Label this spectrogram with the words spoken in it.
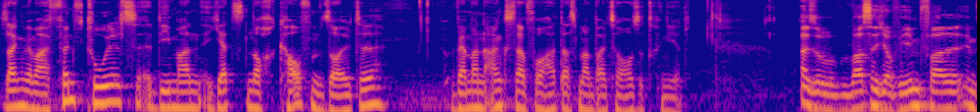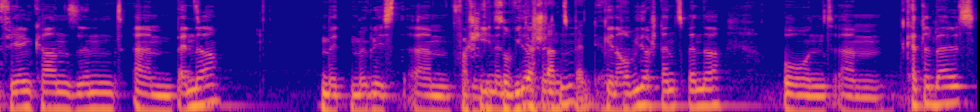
sagen wir mal, fünf Tools, die man jetzt noch kaufen sollte, wenn man Angst davor hat, dass man bald zu Hause trainiert? Also, was ich auf jeden Fall empfehlen kann, sind ähm, Bänder mit möglichst ähm, verschiedenen so. Widerstandsbänder. Genau, Widerstandsbänder und ähm, Kettlebells,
